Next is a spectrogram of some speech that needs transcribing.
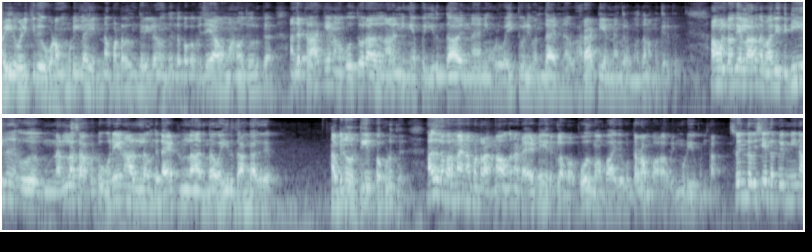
வயிறு வலிக்குது உடம்பு முடியல என்ன பண்ணுறதுன்னு தெரியலன்னு வந்து இந்த பக்கம் விஜயாவும் மனோஜும் இருக்க அந்த ட்ராக்கே நமக்கு ஒத்து வராதனால நீங்கள் இப்போ இருந்தால் என்ன நீங்கள் உங்களுக்கு வயிற்று வலி வந்தால் என்ன வராட்டி என்னங்கிற மாதிரி தான் நமக்கு இருக்குது அவங்கள்ட்ட வந்து எல்லாரும் இந்த மாதிரி திடீர்னு நல்லா சாப்பிட்டு ஒரே நாளில் வந்து டயட்லாம் இருந்தால் வயிறு தாங்காது. அப்படின்னு ஒரு தீர்ப்பை கொடுத்து அதுக்கப்புறமா என்ன பண்ணுறாங்கன்னா அவங்க நான் டயட்டே இருக்கலப்பா போதுமாப்பா இதை விட்டுறாம்ப்பா அப்படின்னு முடிவு பண்ணிட்டாங்க. ஸோ இந்த விஷயத்தை போய் மீனா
